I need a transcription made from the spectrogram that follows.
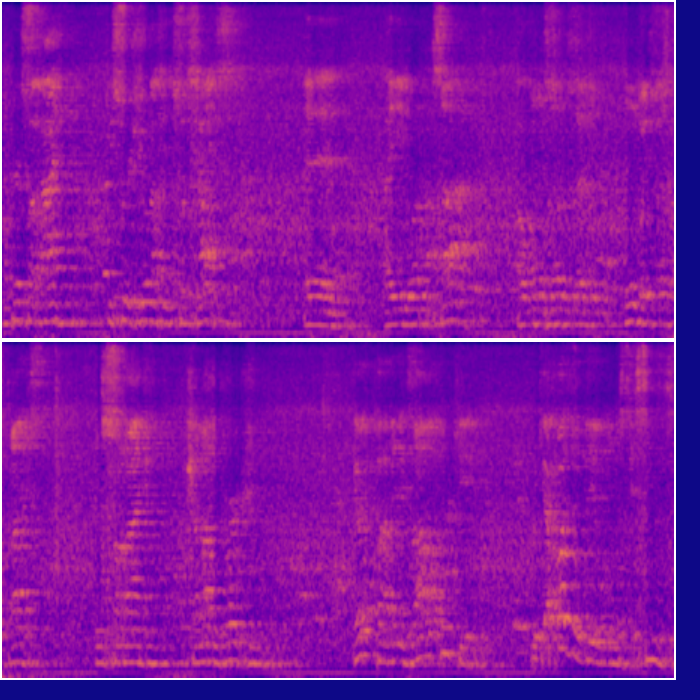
uma personagem que surgiu nas redes sociais, é, aí no ano passado, alguns anos, um, dois anos atrás, personagem chamado Jorginho. Quero parabenizá-lo por quê? Porque após eu ver algumas pesquisas,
